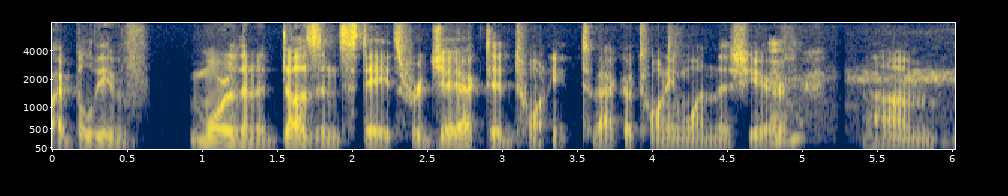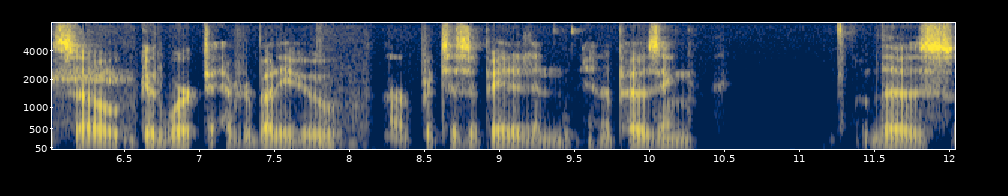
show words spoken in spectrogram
I believe more than a dozen states rejected 20 tobacco 21 this year. Mm-hmm. Um, so good work to everybody who uh, participated in, in opposing those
